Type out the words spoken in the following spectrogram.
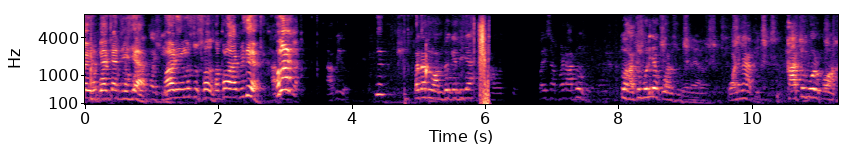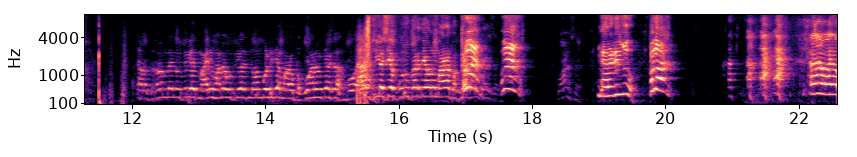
આવ્યું બે ચાર જીજ્યા મારી એમાં તું સફળ આપી દે. આપી દો. બધા તું આમ તો કહેતી જા. ભાઈ સફળ આપ્યું તું હાથું બોલી જા કોણ શું કોને ના આપી. સાચું બોલ કોણ. તારો ધર્મ લઈને ઉતરી મારી સામે ઉતરી ન બોલી જા. મારો ભગવાન એવું કહે છે તારું જે છે પૂરું કરી દેવાનું મારા ભગવાન છે. કોણ છે? શું ખબર મારા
